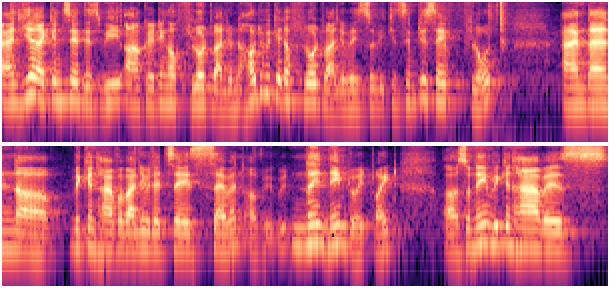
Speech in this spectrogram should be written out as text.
And here I can say this we are creating a float value. Now how do we get a float value? So we can simply say float. And then uh, we can have a value let's say 7 or we, we name to it right? Uh, so name we can have is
